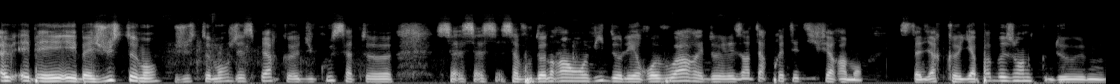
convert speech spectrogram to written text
et, et ben, et ben justement, justement, j'espère que du coup ça te, ça, ça, vous donnera envie de les revoir et de les interpréter différemment. C'est-à-dire qu'il n'y a pas besoin de-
